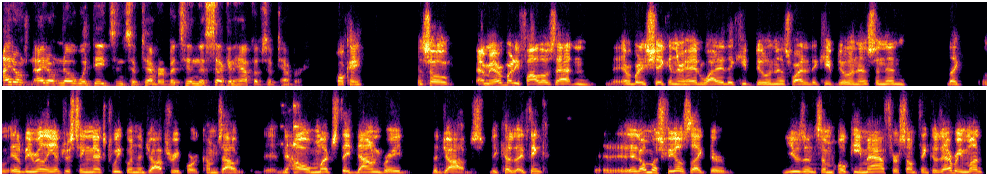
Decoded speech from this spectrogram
I don't I don't know what dates in September, but it's in the second half of September. Okay. And so I mean everybody follows that and everybody's shaking their head, why do they keep doing this? Why do they keep doing this? And then like it'll be really interesting next week when the jobs report comes out how much they downgrade the jobs because I think it almost feels like they're using some hokey math or something because every month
